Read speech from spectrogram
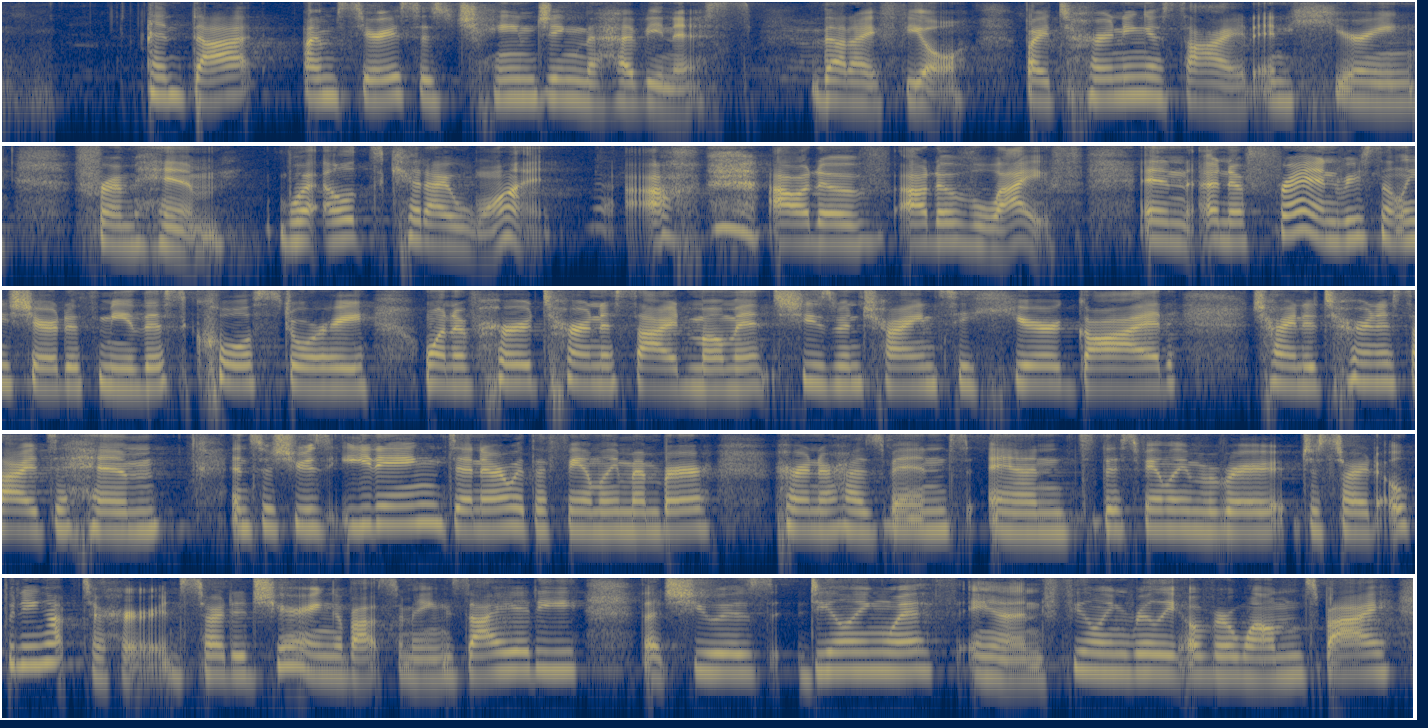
And that, I'm serious, is changing the heaviness that I feel by turning aside and hearing from Him. What else could I want? out of out of life. And, and a friend recently shared with me this cool story, one of her turn aside moments. She's been trying to hear God, trying to turn aside to Him. And so she was eating dinner with a family member, her and her husband, and this family member just started opening up to her and started sharing about some anxiety that she was dealing with and feeling really overwhelmed by.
